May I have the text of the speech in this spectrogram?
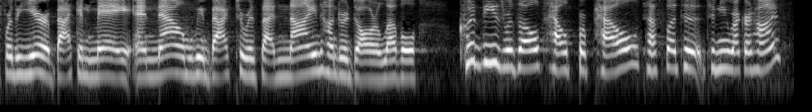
for the year back in May, and now moving back towards that $900 level. Could these results help propel Tesla to, to new record highs?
